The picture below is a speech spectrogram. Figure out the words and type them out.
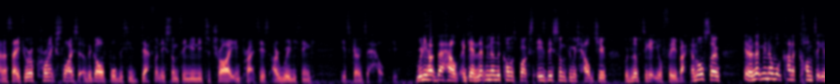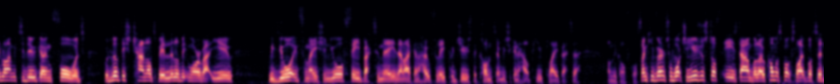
And I say, if you're a chronic slicer of the golf ball, this is definitely something you need to try in practice. I really think it's going to help you. Really hope that helps. Again, let me know in the comments box, is this something which helped you? Would love to get your feedback. And also, you know, let me know what kind of content you'd like me to do going forwards. Would love this channel to be a little bit more about you with your information, your feedback to me, then I can hopefully produce the content which is going to help you play better on the golf course. Thank you very much for watching. Usual stuff is down below. Comments box, like button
